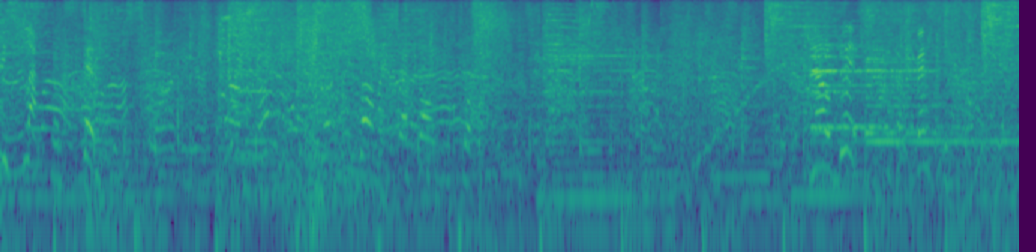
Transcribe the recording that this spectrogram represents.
me slap some senses. Now this is a festival.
